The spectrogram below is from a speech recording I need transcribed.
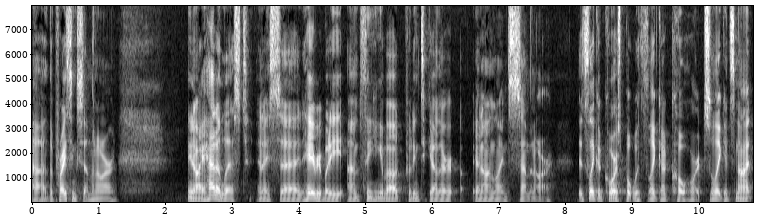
uh, the pricing seminar, you know, I had a list and I said, "Hey, everybody, I'm thinking about putting together an online seminar. It's like a course, but with like a cohort. So like, it's not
